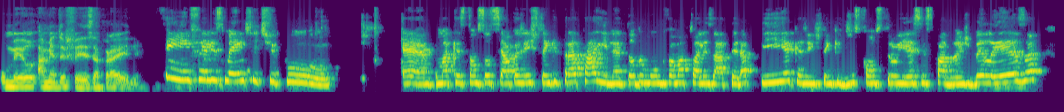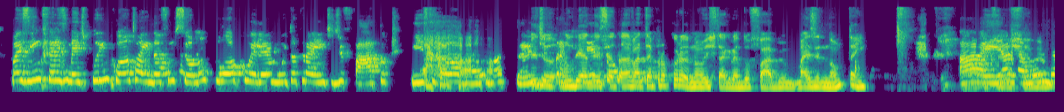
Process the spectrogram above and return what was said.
o meu, a minha defesa para ele. Sim, infelizmente, tipo, é uma questão social que a gente tem que tratar aí, né? Todo mundo vamos atualizar a terapia, que a gente tem que desconstruir esses padrões de beleza, mas infelizmente, por enquanto, ainda funciona um pouco. Ele é muito atraente de fato, e isso colabora bastante. um dia desse eu estava até procurando no Instagram do Fábio, mas ele não tem. Ai, a Linda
